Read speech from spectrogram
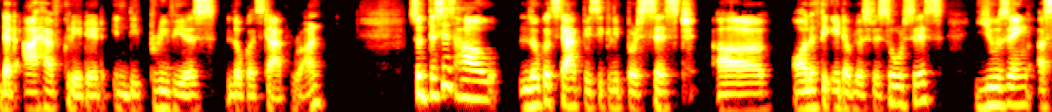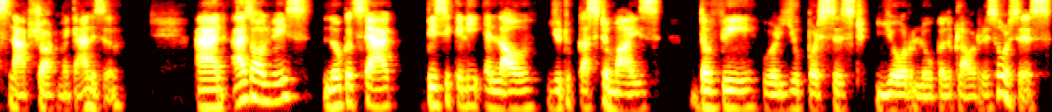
that I have created in the previous local stack run. So this is how local stack basically persists uh, all of the AWS resources using a snapshot mechanism. And as always, local stack basically allow you to customize the way where you persist your local cloud resources.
